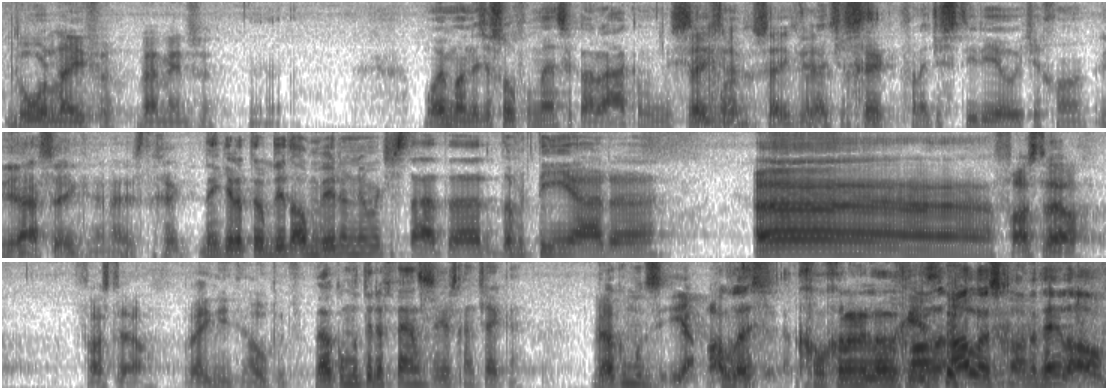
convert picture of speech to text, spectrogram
doorleven bij mensen. Mooi man, dat je zoveel mensen kan raken met muziek. Zeker, man. zeker. Ja, Vanuit, je gek. stu- vanuit je studiootje gewoon. Ja, zeker. Nee, dat is te gek. Denk je dat er op dit album weer een nummertje staat eh, dat over tien jaar... vast wel. Vast wel. Weet ik niet, hoop het. welke moeten de fans als eerst gaan checken? Welke moeten ze... Ja, alles. Gewoon chronologisch. Gewoon alles, gewoon het hele album.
